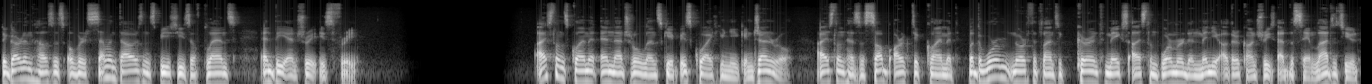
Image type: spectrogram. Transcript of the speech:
The garden houses over 7,000 species of plants and the entry is free. Iceland's climate and natural landscape is quite unique in general. Iceland has a subarctic climate, but the warm North Atlantic current makes Iceland warmer than many other countries at the same latitude.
